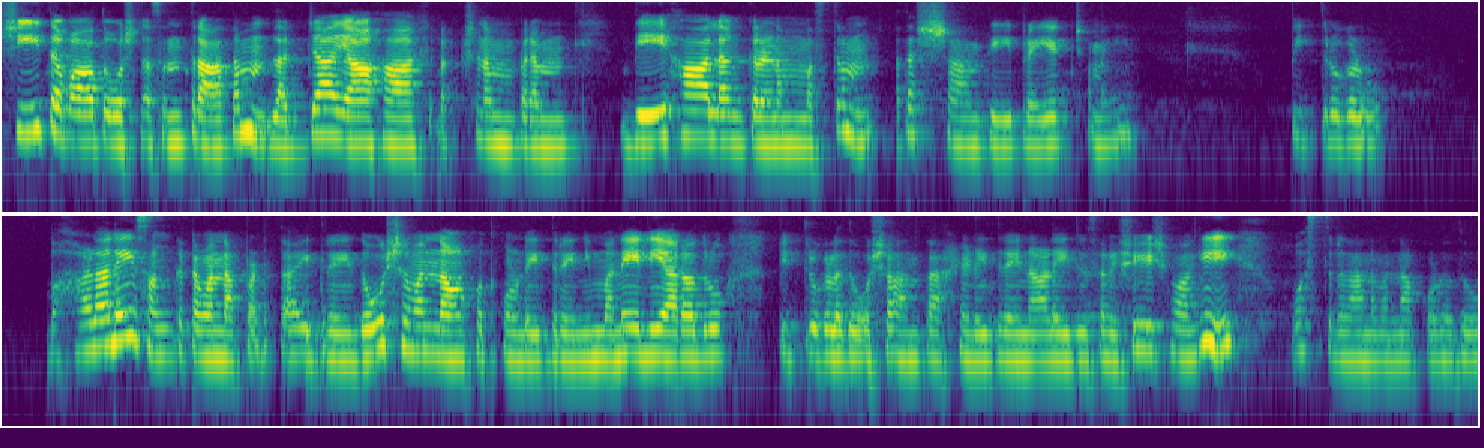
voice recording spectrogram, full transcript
ಶೀತವಾತೋಷ್ಣ ಸಂತ್ರಾತಂ ಲಜ್ಜಾಯಾಹ ರಕ್ಷಣಂ ಪರಂ ದೇಹಾಲಂಕರಣಂ ವಸ್ತ್ರಂ ಅತಃಶಾಂತಿ ಪ್ರಯಚ್ಛಮೆ. ಪಿತೃಗಳು, ಬಹಳನೇ ಸಂಕಟವನ್ನು ಪಡ್ತಾ ಇದ್ದರೆ ದೋಷವನ್ನು ಹೊತ್ಕೊಂಡಿದ್ದರೆ ನಿಮ್ಮ ಮನೆಯಲ್ಲಿ ಯಾರಾದರೂ ಪಿತೃಗಳ ದೋಷ ಅಂತ ಹೇಳಿದರೆ ನಾಳೆ ದಿವಸ ವಿಶೇಷವಾಗಿ ವಸ್ತ್ರದಾನವನ್ನು ಕೊಡೋದು.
